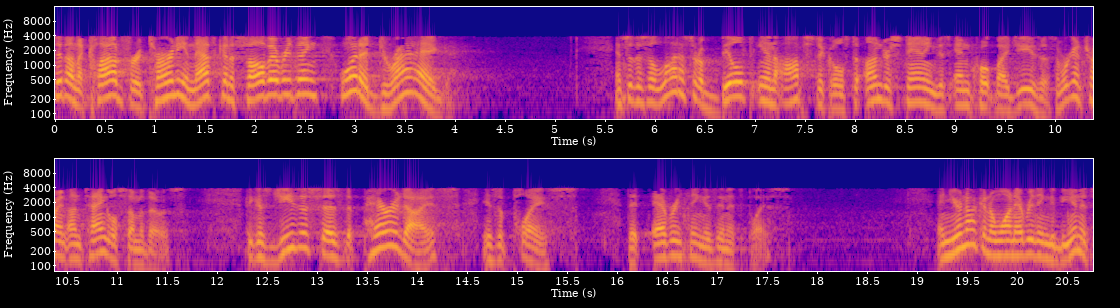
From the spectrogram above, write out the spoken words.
sit on a cloud for eternity and that's going to solve everything? What a drag. And so there's a lot of sort of built-in obstacles to understanding this end quote by Jesus. And we're going to try and untangle some of those. Because Jesus says that paradise is a place that everything is in its place. And you're not going to want everything to be in its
